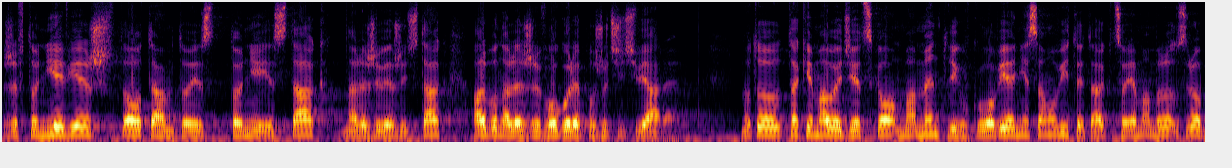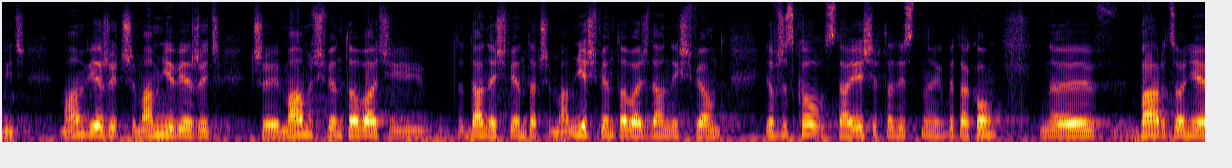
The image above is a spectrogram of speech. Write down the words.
że w to nie wiesz, to tam to, jest, to nie jest tak, należy wierzyć tak, albo należy w ogóle porzucić wiarę. No to takie małe dziecko ma mętlik w głowie niesamowity, tak? Co ja mam ro- zrobić? Mam wierzyć, czy mam nie wierzyć, czy mam świętować dane święta, czy mam nie świętować danych świąt? I to wszystko staje się wtedy no jakby taką e, bardzo nie,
